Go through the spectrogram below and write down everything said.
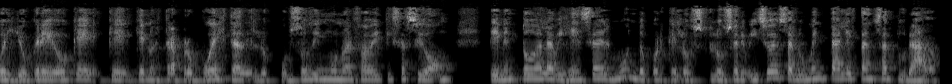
pues yo creo que, que, nuestra propuesta de los cursos de inmunoalfabetización tienen toda la vigencia del mundo, porque los, los servicios de salud mental están saturados.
